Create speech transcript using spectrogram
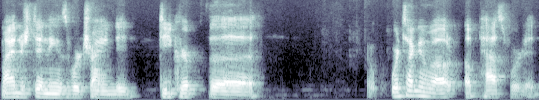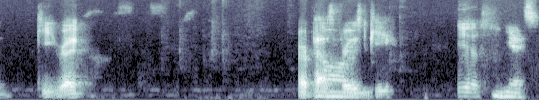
My understanding is we're trying to decrypt the. We're talking about a passworded key, right? Or passphrased um, key. Yes. Yes.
